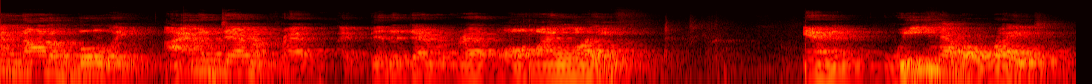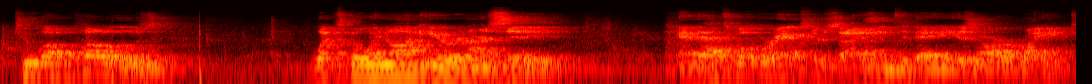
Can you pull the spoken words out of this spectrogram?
am not a bully. I'm a Democrat. I've been a Democrat all my life. And we have a right to oppose what's going on here in our city. And that's what we're exercising today is our right.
